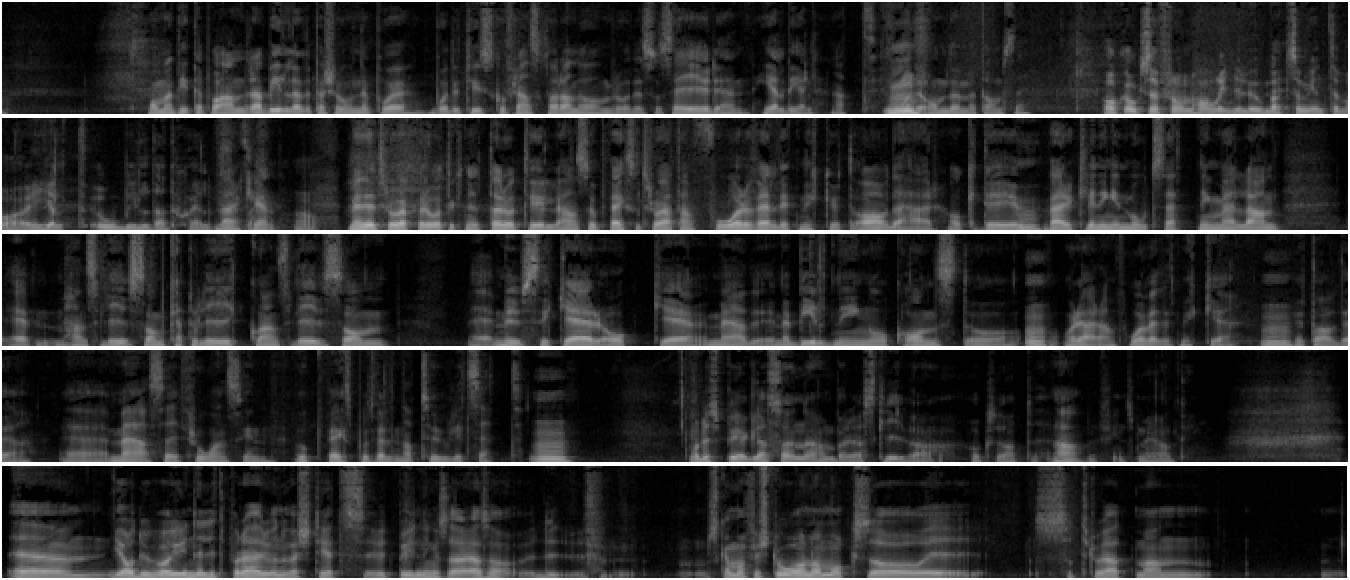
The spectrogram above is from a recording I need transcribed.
Om man tittar på andra bildade personer på både tysk och fransktalande område så säger ju det en hel del att få Mm. det omdömet om sig. Och också från Henri de Lubac som ju inte var helt obildad själv. Verkligen. Ja. Men det tror jag, för att återknyta då till hans uppväxt, så tror jag att han får väldigt mycket av det här. Och det är Mm. verkligen ingen motsättning mellan eh, hans liv som katolik och hans liv som eh, musiker och eh, med, med bildning och konst och, Mm. och det här. Han får väldigt mycket Mm. utav det med sig från sin uppväxt på ett väldigt naturligt sätt. Mm. Och det speglas sen när han börjar skriva också att det, Ja. det finns med allting. Ehm, ja, du var ju inne lite på det här universitetsutbildning och sådär. Alltså, ska man förstå honom också så tror jag att man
